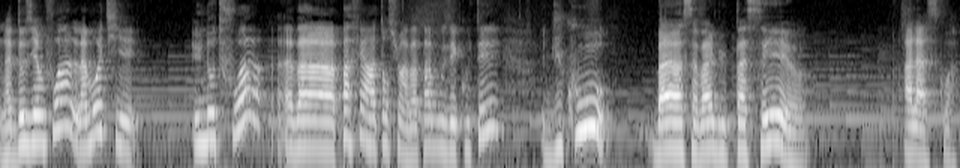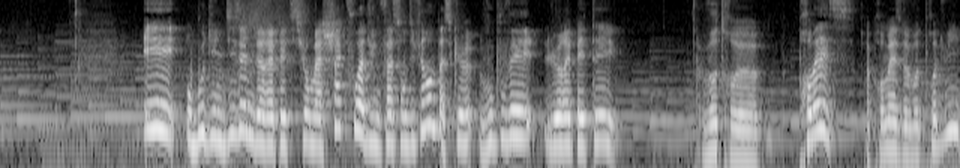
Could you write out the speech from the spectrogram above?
La deuxième fois, la moitié. Une autre fois, elle va pas faire attention, elle va pas vous écouter. Du coup, bah ça va lui passer euh, à l'as quoi. Et au bout d'une dizaine de répétitions, mais à chaque fois d'une façon différente, parce que vous pouvez lui répéter votre promesse, la promesse de votre produit,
